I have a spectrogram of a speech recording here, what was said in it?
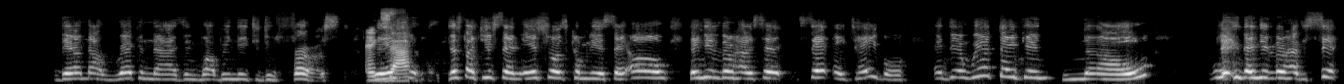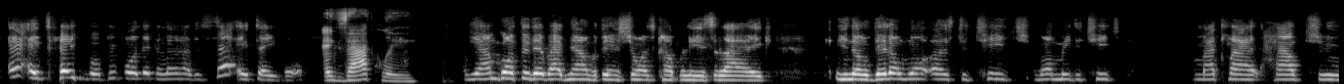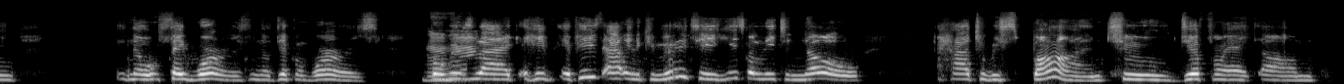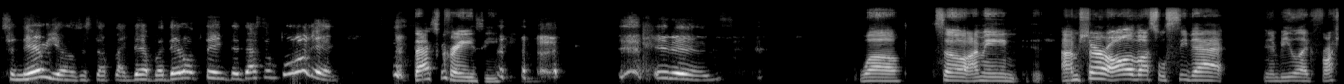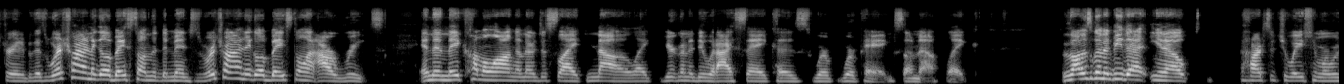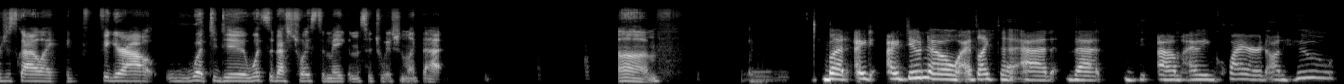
they're not recognizing what we need to do first. Exactly. Just like you said, insurance company companies say, "Oh, they need to learn how to set set a table," and then we're thinking, "No." they need to learn how to sit at a table before they can learn how to set a table. Exactly yeah, I'm going through that right now with the insurance companies. Like, you know, they don't want us to teach, want me to teach my client how to, you know, say words, you know, different words. But mm-hmm. it's like he, if he's out in the community, he's going to need to know how to respond to different um, scenarios and stuff like that. But they don't think that that's important. That's crazy. it is. Well, so I mean, I'm sure all of us will see that and be like frustrated because we're trying to go based on the dimensions. We're trying to go based on our roots. And then they come along and they're just like, no, like you're gonna do what I say because we're we're paying. So no, like there's always gonna be that, you know, hard situation where we're just gotta like figure out what to do, what's the best choice to make in a situation like that. Um but I I do know I'd like to add that um, I inquired on who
